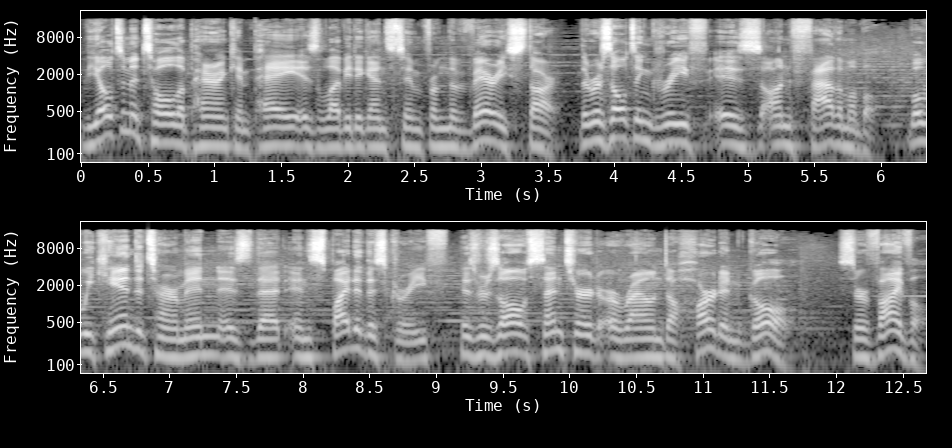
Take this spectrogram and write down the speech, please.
The ultimate toll a parent can pay is levied against him from the very start. The resulting grief is unfathomable. What we can determine is that in spite of this grief, his resolve centered around a hardened goal, survival.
